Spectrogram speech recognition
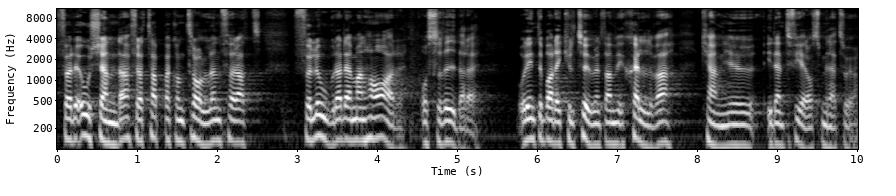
för det okända, för att tappa kontrollen, för att förlora det man har och så vidare. Och det är inte bara i kulturen, utan vi själva kan ju identifiera oss med det, tror jag.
